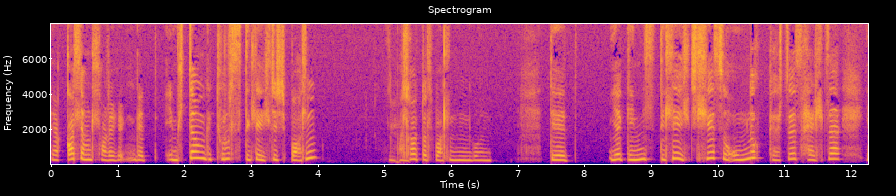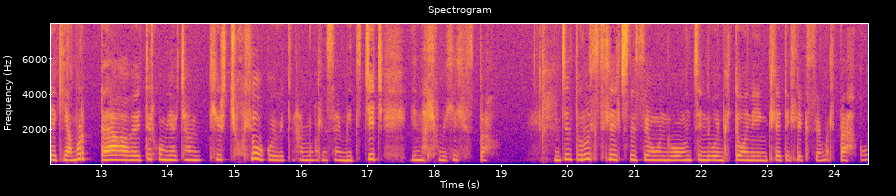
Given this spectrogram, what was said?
яг гол юм болохоор ингээд эмгтэн төрөл сэтгэлээ илчиж болно. Болоход бол болно. Тэгээд яг энэ сэтгэлээ илчлэхээс өмнөх процесс харилцаа яг ямар байгаа вэ? Тэр хүн яг чамд тэр чухал уугүй гэдэг нь хамгийн гол нь сайн мэдчихэж энэ алхам хийх хэрэгтэй. Энд чинь төрөл сэтгэлээ илчснээс өмнө үн цэн нөгөө эмгтэн хүний инглээ тэглээ гэсэн юм бол байхгүй.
